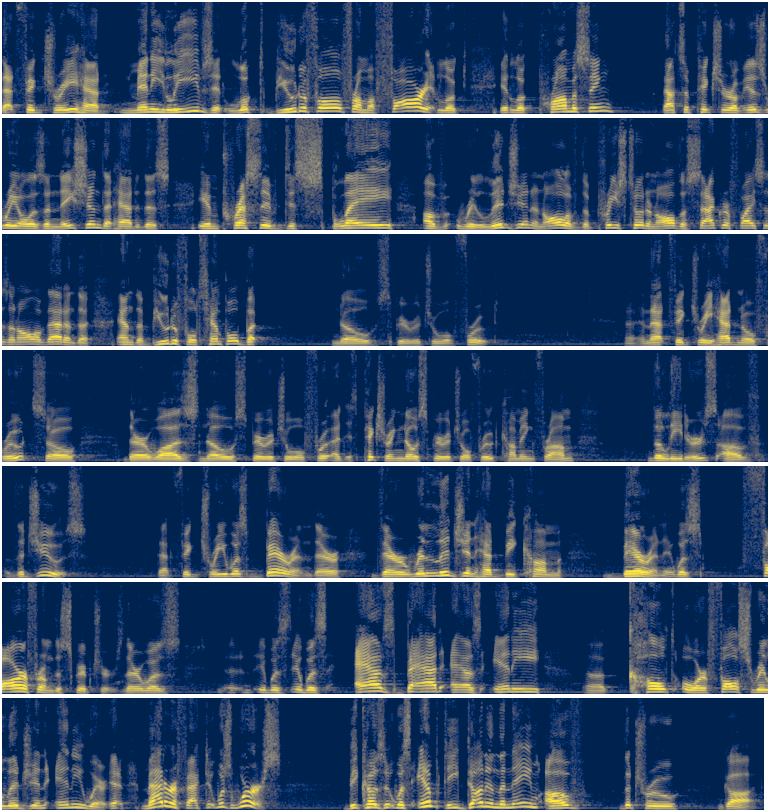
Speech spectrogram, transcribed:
That fig tree had many leaves. It looked beautiful from afar. It looked, it looked promising. That's a picture of Israel as a nation that had this impressive display of religion and all of the priesthood and all the sacrifices and all of that and the, and the beautiful temple, but no spiritual fruit. And that fig tree had no fruit, so there was no spiritual fruit. Uh, it's picturing no spiritual fruit coming from the leaders of the Jews. That fig tree was barren. Their, their religion had become barren. It was far from the scriptures. There was, it, was, it was as bad as any uh, cult or false religion anywhere. Matter of fact, it was worse because it was empty, done in the name of the true God.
